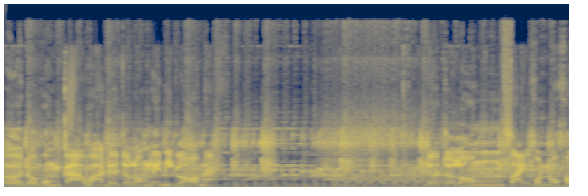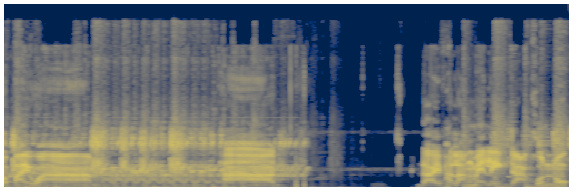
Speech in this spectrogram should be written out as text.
เออเดี๋ยวผมกะว่าเดี๋ยวจะลองเล่นอีกรอบนะ เดี๋ยวจะลองใส่ขนนกเข้าไปว่า ถ้าได้พลังแม่เหล็กจากขนนก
